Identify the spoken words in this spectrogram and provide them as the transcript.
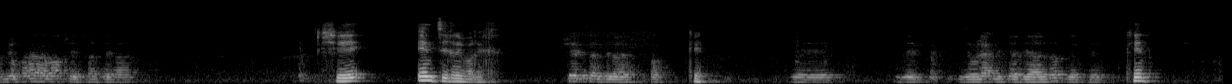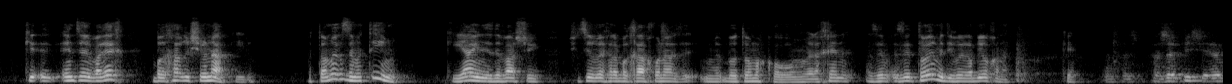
רבי יוחנן אמר שצריך לברך? שאין צריך לברך. שצריך לברך, טוב. כן. זה- הולך לפי הדעה הזאת גם כן. כן. אין צריך לברך ברכה ראשונה, כאילו. אתה אומר, זה מתאים, כי יין זה דבר ש, שצריך לברך על הברכה האחרונה באותו מקום, ולכן, זה, זה תואם את דברי רבי יוחנן. כן, חשבתי שהם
